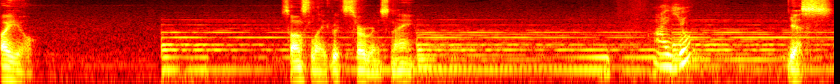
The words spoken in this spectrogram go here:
Ayo. Sounds like a good servant's name. Ayo? Yes.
